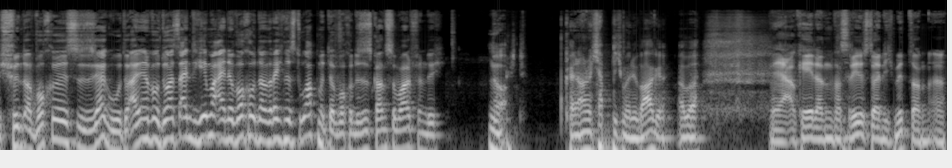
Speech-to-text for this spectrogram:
Ich finde, eine Woche ist sehr gut. Eine Woche, du hast eigentlich immer eine Woche und dann rechnest du ab mit der Woche. Das ist ganz normal, finde ich. Ja. Keine Ahnung, ich habe nicht meine Waage, aber Ja, okay, dann was redest du eigentlich mit dann? Äh?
